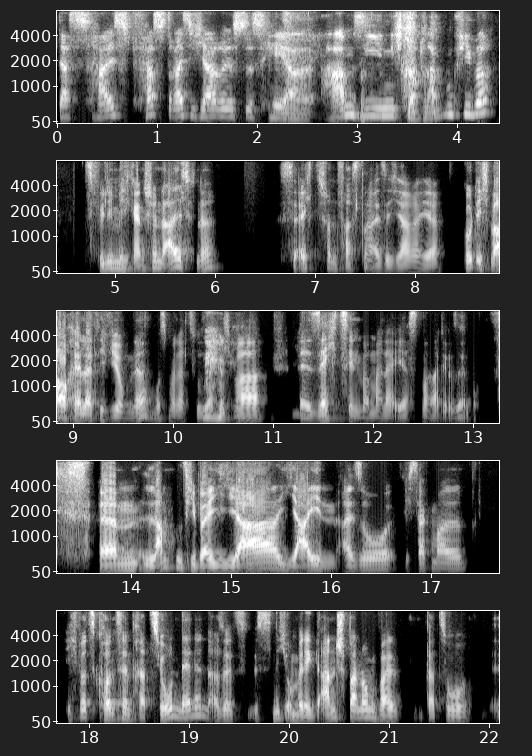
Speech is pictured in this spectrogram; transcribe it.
Das heißt, fast 30 Jahre ist es her. Haben Sie nicht noch Lampenfieber? Jetzt fühle ich mich ganz schön alt, ne? Das ist echt schon fast 30 Jahre her. Gut, ich war auch relativ jung, ne? muss man dazu sagen. Ich war äh, 16 bei meiner ersten Radiosendung. Ähm, Lampenfieber, ja, jein. Also ich sag mal, ich würde es Konzentration nennen. Also es ist nicht unbedingt Anspannung, weil dazu äh,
